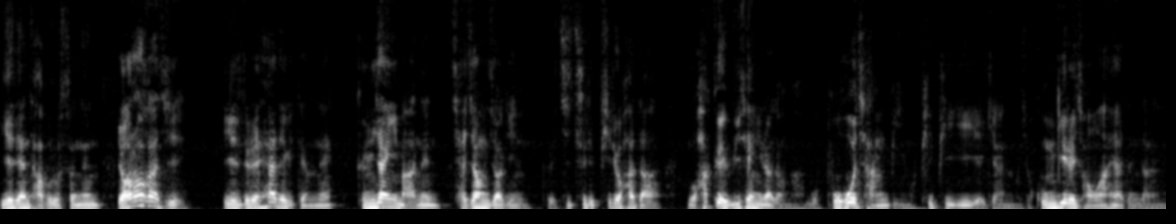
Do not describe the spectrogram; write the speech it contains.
이에 대한 답으로서는 여러 가지 일들을 해야 되기 때문에 굉장히 많은 재정적인 그 지출이 필요하다. 뭐 학교의 위생이라던가 뭐 보호 장비, 뭐 PPE 얘기하는 거죠. 공기를 정화해야 된다는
